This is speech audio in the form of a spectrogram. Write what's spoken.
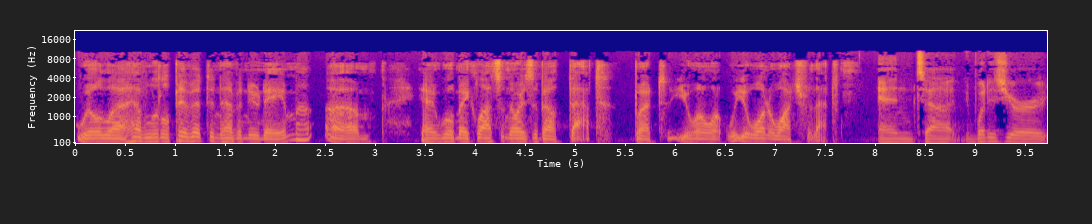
will uh, have a little pivot and have a new name, um, and we'll make lots of noise about that. But you want you want to watch for that. And uh, what is your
